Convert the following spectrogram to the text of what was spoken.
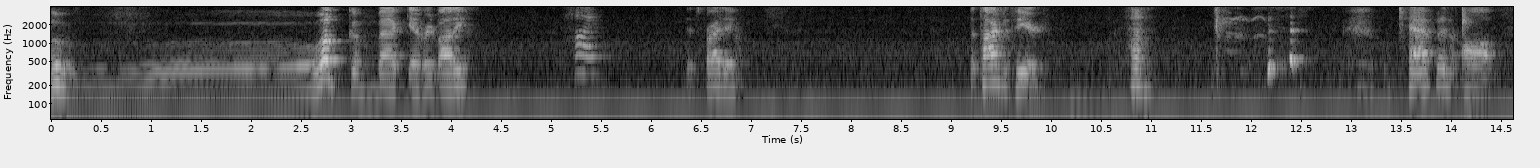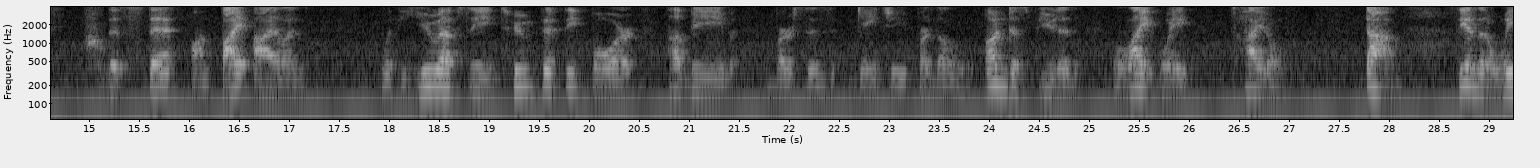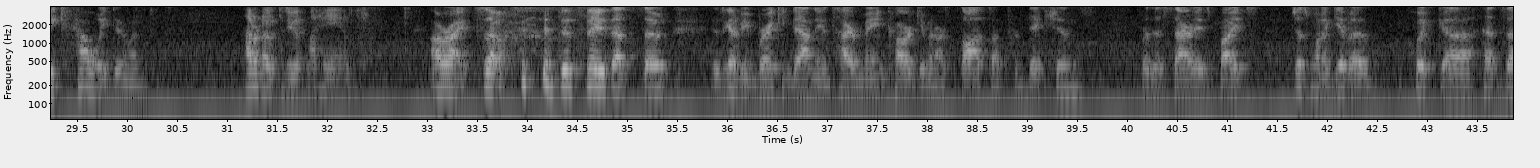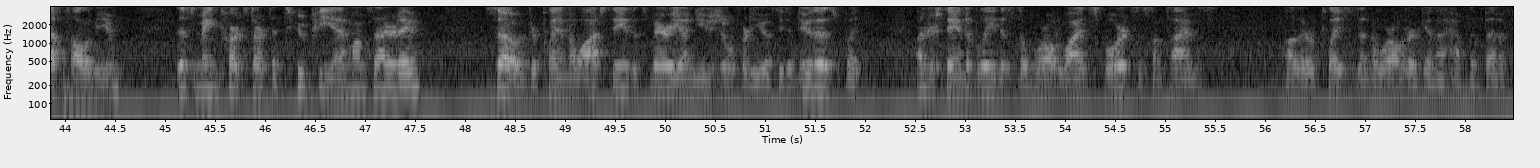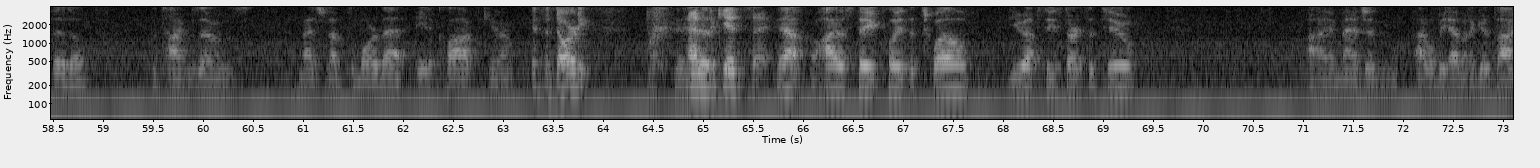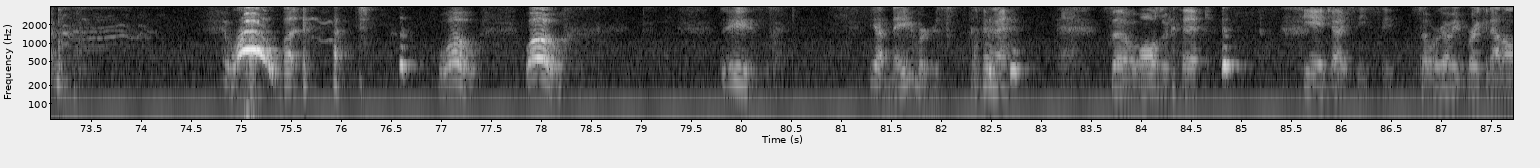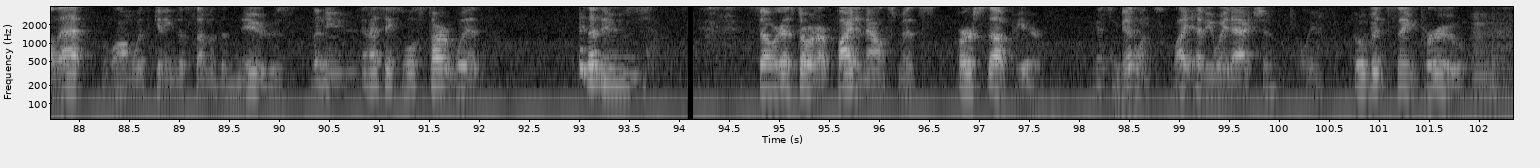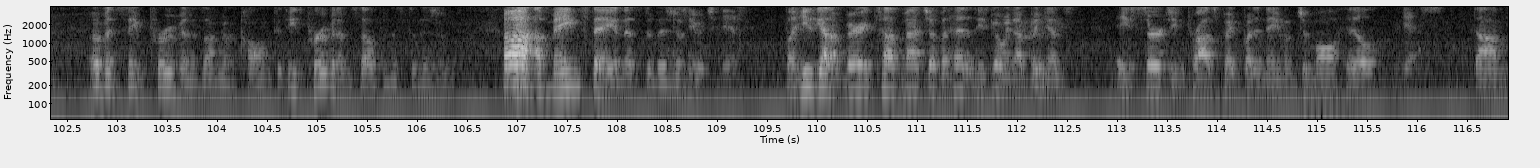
Ooh. Welcome back, everybody. Hi. It's Friday. The time is here. Huh. Capping off this stint on Fight Island with UFC 254 Khabib versus Gaethje for the undisputed lightweight title. Dom, it's the end of the week. How we doing? I don't know what to do with my hands. All right, so this today's episode is going to be breaking down the entire main card, giving our thoughts, our predictions for this Saturday's fights. Just want to give a quick uh, heads up to all of you. This main card starts at 2 p.m. on Saturday. So if you're planning to watch these, it's very unusual for the UFC to do this, but understandably, this is a worldwide sport, so sometimes other places in the world are going to have the benefit of the time zones matching up to more of that 8 o'clock, you know? It's a darty, It as the kids say. Yeah, Ohio State plays at 12. UFC starts at 2. I imagine I will be having a good time. Whoa! But, whoa, whoa. Jeez. You got neighbors. So, Walls are thick. T H I C C. so we're going to be breaking out all that along with getting to some of the news. The news. And I think we'll start with the news. So we're going to start with our fight announcements. First up here, we got some good ones. light heavyweight action. Oh yeah. Ovince St. Preux. Mm. Ovid St. Proven, as I'm going to call him, because he's proven himself in this division. Ah, a mainstay in this I division. see what you did. But he's got a very tough matchup ahead as he's going up against a surging prospect by the name of Jamal Hill. Yes. Dom,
